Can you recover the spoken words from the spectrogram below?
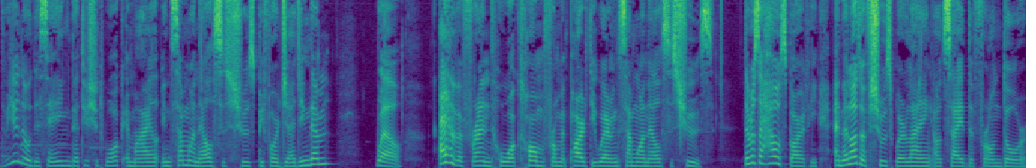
Do you know the saying that you should walk a mile in someone else's shoes before judging them? Well, I have a friend who walked home from a party wearing someone else's shoes. There was a house party, and a lot of shoes were lying outside the front door.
